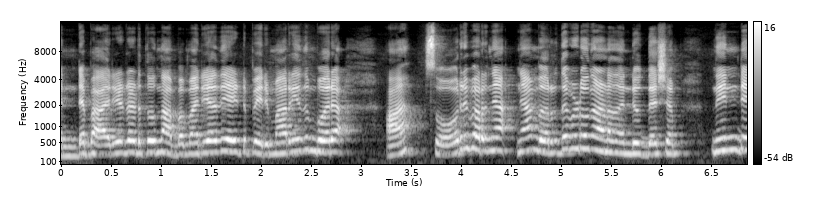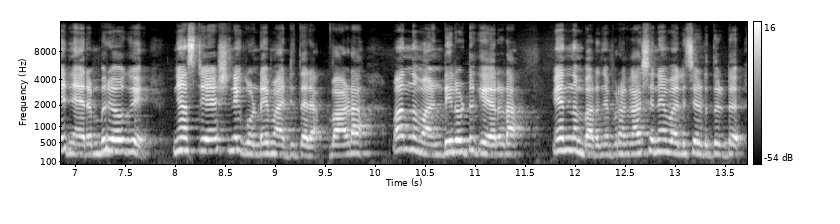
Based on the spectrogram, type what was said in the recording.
എന്റെ ഭാര്യയുടെ അടുത്തുനിന്ന് അപമര്യാദയായിട്ട് പെരുമാറിയതും പോരാ. ആ സോറി പറഞ്ഞ ഞാൻ വെറുതെ വിടുമെന്നാണ് എന്റെ ഉദ്ദേശം? നിന്റെ ഞരമ്പ് രോഗയെ ഞാൻ സ്റ്റേഷനിൽ കൊണ്ടുപോയി മാറ്റിത്തരാം. വാടാ വന്ന് വണ്ടിയിലോട്ട് കയറടാ എന്നും പറഞ്ഞ് പ്രകാശനെ വലിച്ചെടുത്തിട്ട്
